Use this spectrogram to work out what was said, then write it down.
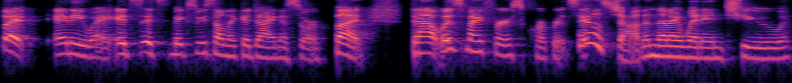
But anyway it's it makes me sound like a dinosaur. But that was my first corporate sales job. And then i went into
